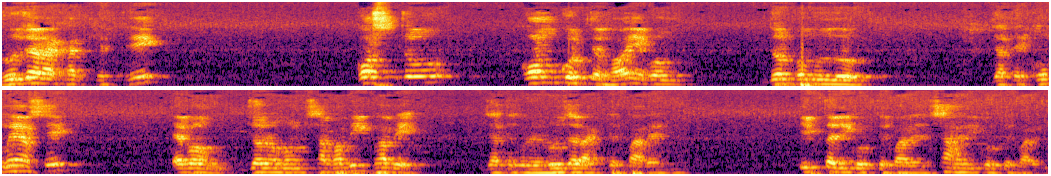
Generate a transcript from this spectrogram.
রোজা রাখার ক্ষেত্রে কষ্ট কম করতে হয় এবং দ্রব্যমূল্য যাতে কমে আসে এবং জনগণ স্বাভাবিকভাবে যাতে করে রোজা রাখতে পারেন, ইফতারি করতে পারেন, সাহারি করতে পারেন,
